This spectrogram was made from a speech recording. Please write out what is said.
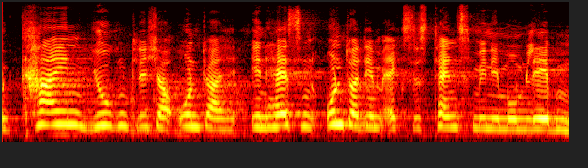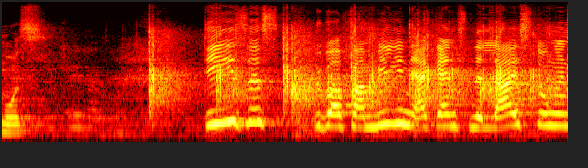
und kein Jugendlicher in Hessen unter dem Existenzminimum leben muss. Dieses über familienergänzende Leistungen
